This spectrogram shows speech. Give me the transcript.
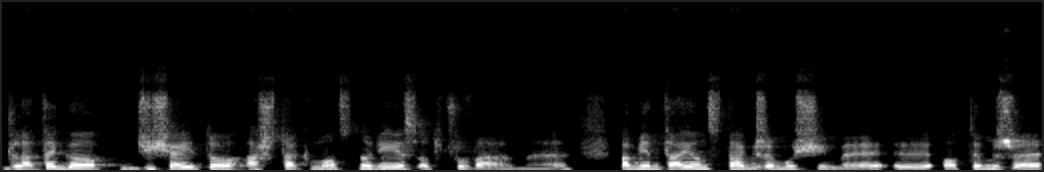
Dlatego dzisiaj to aż tak mocno nie jest odczuwalne, pamiętając tak, że musimy y, o tym, że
